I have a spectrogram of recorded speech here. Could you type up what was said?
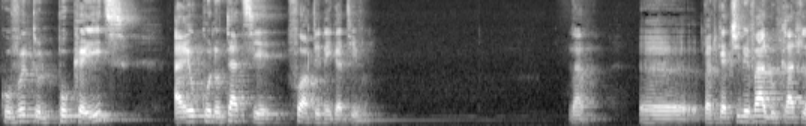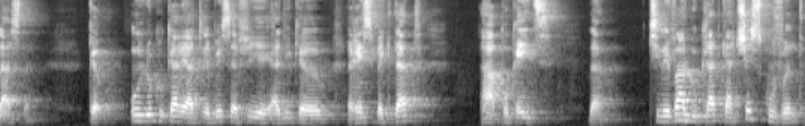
cuvântul pocăiți are o conotație foarte negativă. Da? Uh, pentru că cineva a lucrat la asta. Că un lucru care ar trebui să fie, adică respectat, a, pocăiți. Da? Cineva a lucrat ca acest cuvânt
